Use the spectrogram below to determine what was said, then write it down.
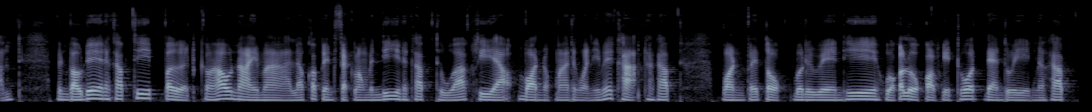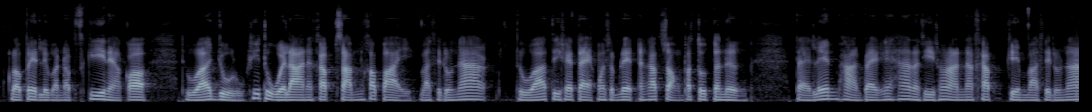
33 เป็นเบลเด้นะครับที่เปิดเข้าในมา แล้วก็เป็นแฟกลองเบนดี้นะครับ ถือว่าเคลียร์บอลออกมาจังหวะนี้ไม่ขาดนะครับบอลไปตกบริเวณที่หัวกะโหลกกรอบเขตโทษแดนตัวเองนะครับกรอเป็นเลวันดอฟสกี้เนี่ยก็ถือว่าอยู่ที่ถูกเวลานะครับซ้ำเข้าไปบาร์เซโลนาถือว่าตีไข่แตกมาสำเร็จนะครับ 2 ประตูต่อหนึ่งแต่เล่นผ่านไปแค่ 5 นาทีเท่านั้นนะครับ เกมบาร์เซโลนา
